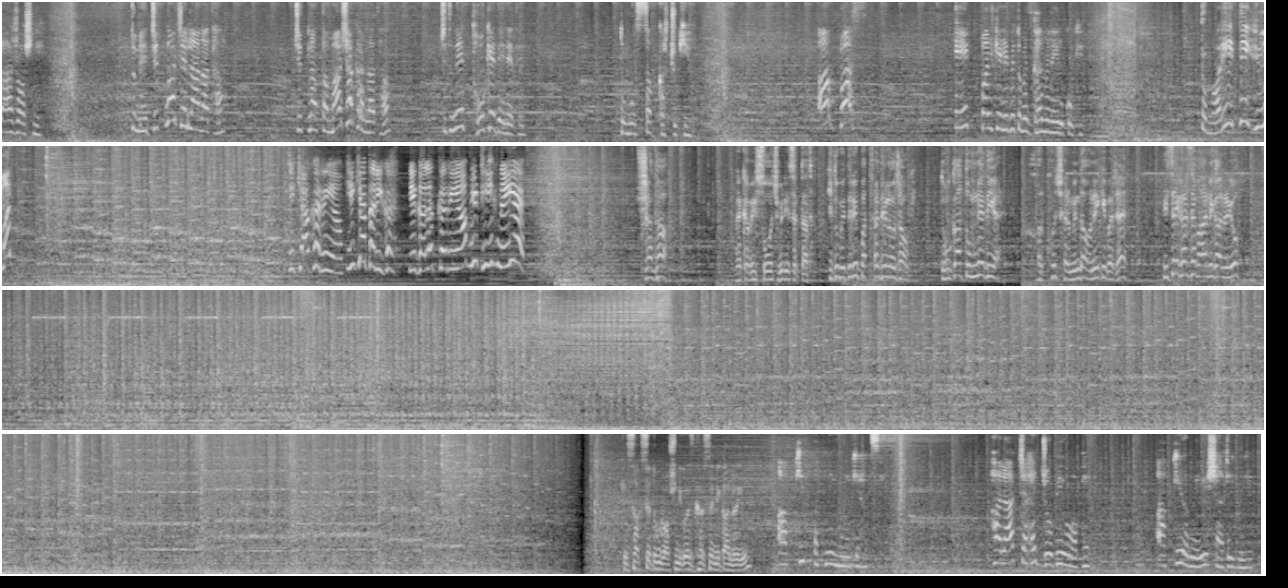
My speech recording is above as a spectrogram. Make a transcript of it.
खबरदार रोशनी। तुम्हें जितना चिल्लाना था जितना तमाशा करना था जितने धोखे देने थे तुम वो सब कर चुकी हो। अब बस! एक पल के लिए भी तुम इस घर में नहीं रुकोगी। तुम्हारी इतनी हिम्मत? ये क्या कर रही हैं आप? ये क्या तरीका है? ये गलत कर रही हैं आप? ये ठीक नहीं है। श्रद्धा मैं कभी सोच भी नहीं सकता था कि तुम इतनी पत्थर दिल हो जाओगी। धोखा तुमने दिया है। और खुद शर्मिंदा होने की बजाय इसे घर से बाहर निकाल रही हो। किस हक से तुम रोशनी को इस घर से निकाल रही हो? आपकी पत्नी होने के हक से। हालात चाहे जो भी हो अभय आपकी और मेरी शादी हुई है।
